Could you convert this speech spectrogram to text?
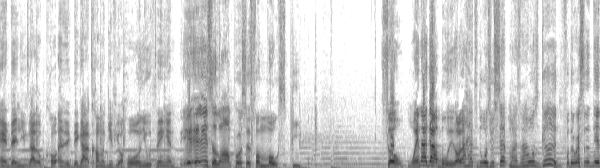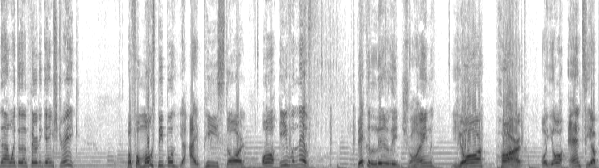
and then you gotta call and they gotta come and give you a whole new thing and it's a long process for most people. So when i got booted all i had to do was reset mine and i was good for the rest of the day. Then i went to the 30 game streak. But for most people your ip is stored or even if they could literally join your park or your ante up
